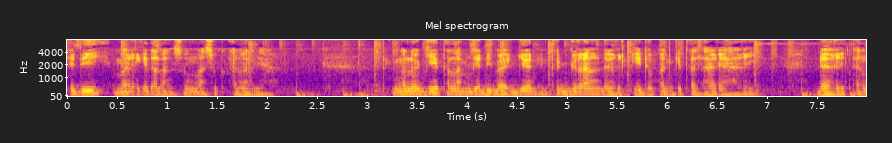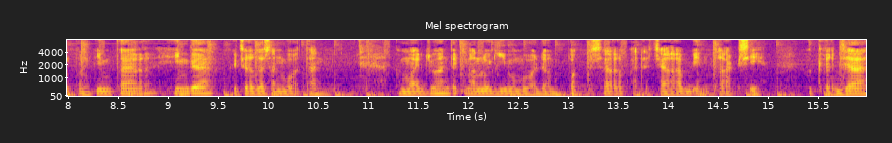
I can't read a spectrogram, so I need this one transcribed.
Jadi, mari kita langsung masuk ke dalamnya. Teknologi telah menjadi bagian integral dari kehidupan kita sehari-hari, dari telepon pintar hingga kecerdasan buatan Kemajuan teknologi membawa dampak besar pada cara berinteraksi, bekerja,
